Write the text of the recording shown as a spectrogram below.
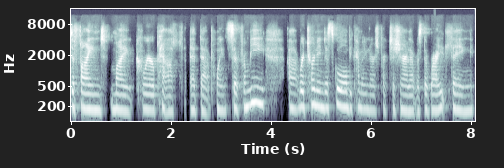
defined my career path at that point. So for me, uh, returning to school, becoming a nurse practitioner, that was the right thing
